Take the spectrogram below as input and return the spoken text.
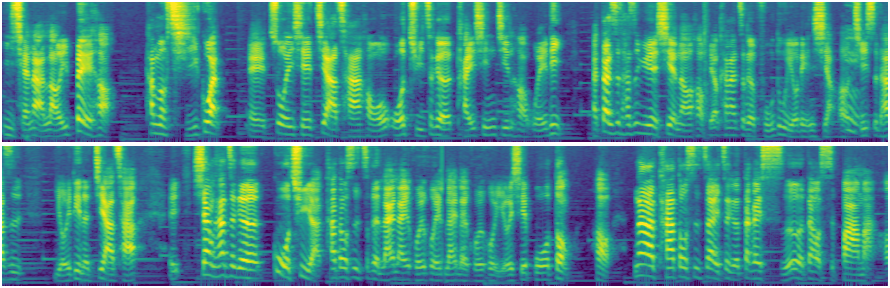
以前啊，老一辈哈，他们习惯。哎，做一些价差哈，我我举这个台新金哈为例啊，但是它是月线哦哈，不要看它这个幅度有点小哦，其实它是有一定的价差。哎，像它这个过去啊，它都是这个来来回回，来来回回有一些波动哈，那它都是在这个大概十二到十八嘛，哦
